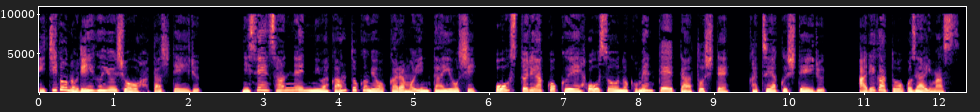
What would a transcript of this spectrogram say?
一度のリーグ優勝を果たしている。2003年には監督業からも引退をし、オーストリア国営放送のコメンテーターとして活躍している。ありがとうございます。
